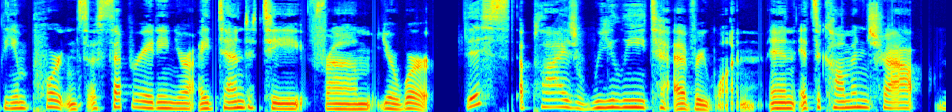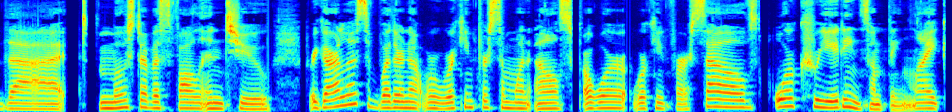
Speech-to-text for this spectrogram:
the importance of separating your identity from your work. This applies really to everyone and it's a common trap that most of us fall into, regardless of whether or not we're working for someone else or working for ourselves or creating something like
